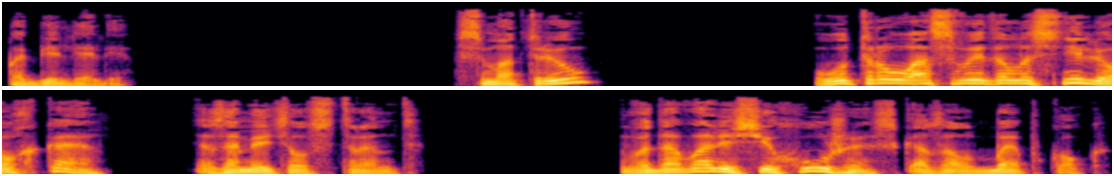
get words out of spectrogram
побелели. «Смотрю, утро у вас выдалось нелегкое», — заметил Стрэнд. «Выдавались и хуже», — сказал Бэбкок.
